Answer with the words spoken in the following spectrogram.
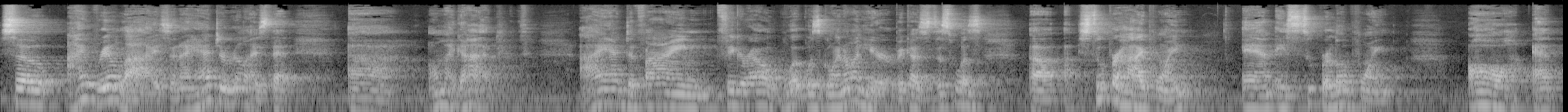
So I realized, and I had to realize that, uh, oh my God, I had to find, figure out what was going on here because this was a super high point and a super low point all at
